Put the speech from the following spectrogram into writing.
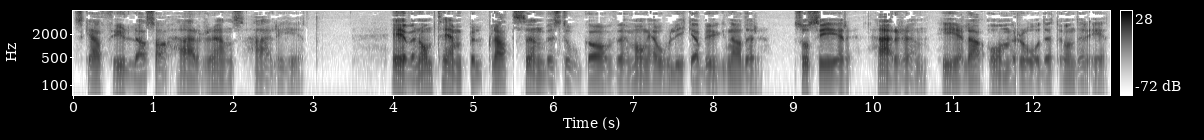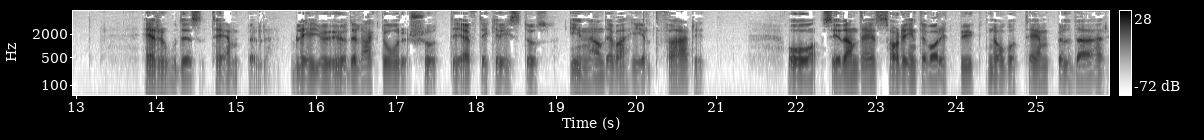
ska fyllas av Herrens härlighet. Även om tempelplatsen bestod av många olika byggnader så ser Herren hela området under ett. Herodes tempel blev ju ödelagt år 70 efter Kristus innan det var helt färdigt. Och sedan dess har det inte varit byggt något tempel där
